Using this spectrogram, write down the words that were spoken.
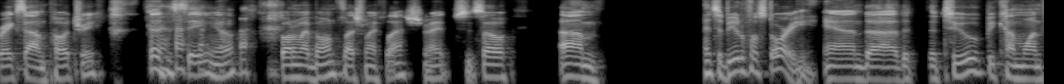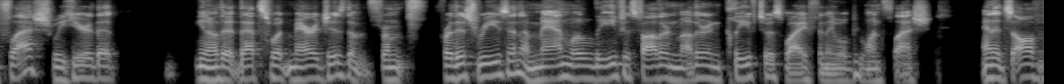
breaks out in poetry. See, you know, bone of my bone, flesh of my flesh, right? So, um, it's a beautiful story, and uh, the the two become one flesh. We hear that, you know, that that's what marriage is. The, from for this reason, a man will leave his father and mother and cleave to his wife, and they will be one flesh. And it's all,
